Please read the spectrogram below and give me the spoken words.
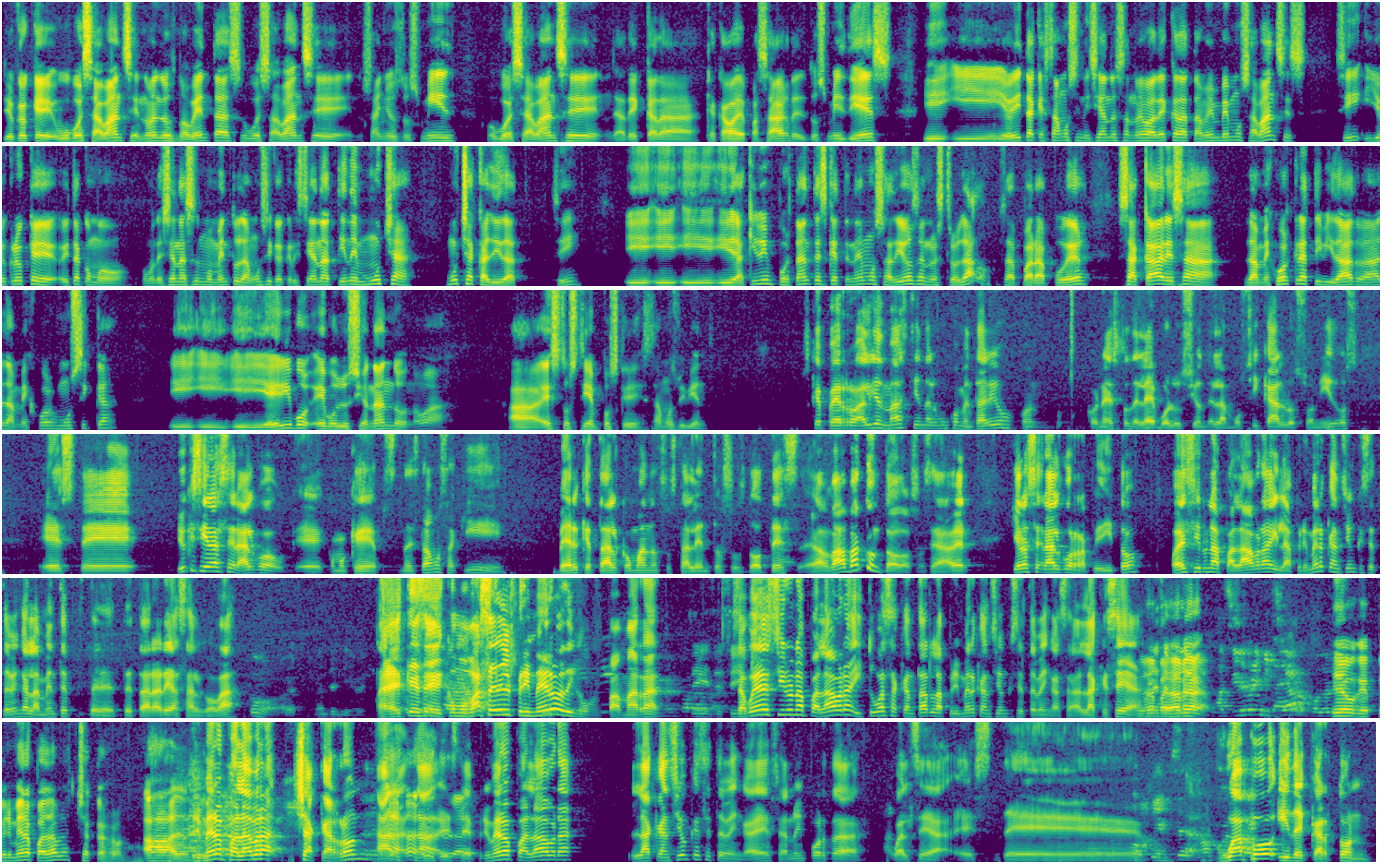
yo creo que hubo ese avance, ¿no? En los 90s, hubo ese avance en los años 2000, hubo ese avance en la década que acaba de pasar, del 2010, y, y ahorita que estamos iniciando esta nueva década también vemos avances, ¿sí? Y yo creo que ahorita, como, como decían hace un momento, la música cristiana tiene mucha, mucha calidad, ¿sí? Y, y- y- aquí lo importante es que tenemos a Dios de nuestro lado, o sea, para poder sacar esa, la mejor creatividad, ¿verdad? la mejor música y, y- ir evo- evolucionando, ¿no? A, a estos tiempos que estamos viviendo. Pues qué perro. ¿Alguien más tiene algún comentario con, con esto de la evolución de la música, los sonidos? Este, Yo quisiera hacer algo, eh, como que pues, necesitamos aquí ver qué tal, cómo andan sus talentos, sus dotes. Eh, va, va con todos, o sea, a ver, quiero hacer algo rapidito. Voy a decir una palabra y la primera canción que se te venga a la mente, pues te, te tarareas algo, ¿va? ¿Cómo? A ver, no entendí. Ah, Es que se- como va a ser el primero, digo, para amarrar. Sí, sí, sí. O sea, voy a decir una palabra y tú vas a cantar la primera canción que se te venga, o sea, la que sea. Primera palabra. Digo que primera palabra, chacarrón. Ah, Primera palabra, chacarrón. Ah, no, este, primera palabra, la canción que se te venga, ¿eh? O sea, no importa cuál sea. Este. Guapo y de cartón.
